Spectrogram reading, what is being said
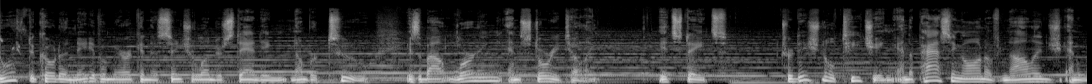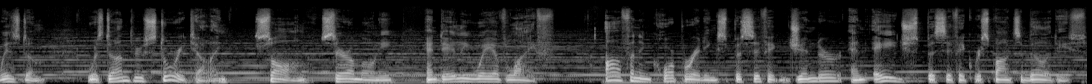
North Dakota Native American Essential Understanding number two is about learning and storytelling. It states Traditional teaching and the passing on of knowledge and wisdom was done through storytelling, song, ceremony, and daily way of life, often incorporating specific gender and age specific responsibilities.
